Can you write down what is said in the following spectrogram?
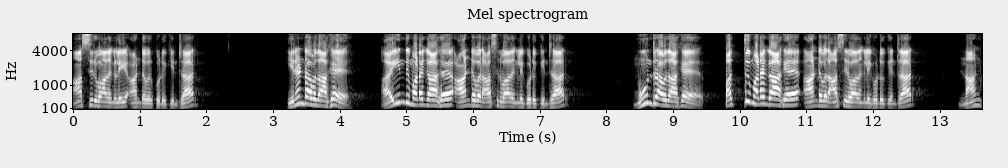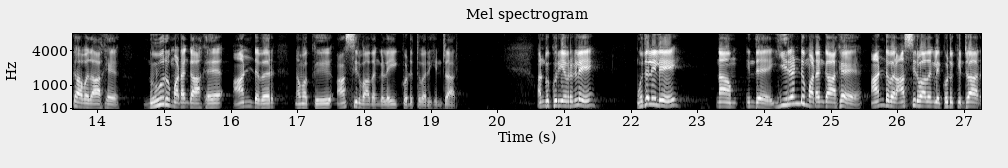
ஆசீர்வாதங்களை ஆண்டவர் கொடுக்கின்றார். இரண்டாவதாக ஐந்து மடங்காக ஆண்டவர் ஆசீர்வாதங்களை கொடுக்கின்றார். மூன்றாவதாக பத்து மடங்காக ஆண்டவர் ஆசீர்வாதங்களை கொடுக்கின்றார். நான்காவதாக நூறு மடங்காக ஆண்டவர் நமக்கு ஆசீர்வாதங்களை கொடுத்து வருகின்றார். அன்புக்குரியவர்களே முதலிலே நாம் இந்த இரண்டு மடங்காக ஆண்டவர் ஆசீர்வாதங்களை கொடுக்கின்றார்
